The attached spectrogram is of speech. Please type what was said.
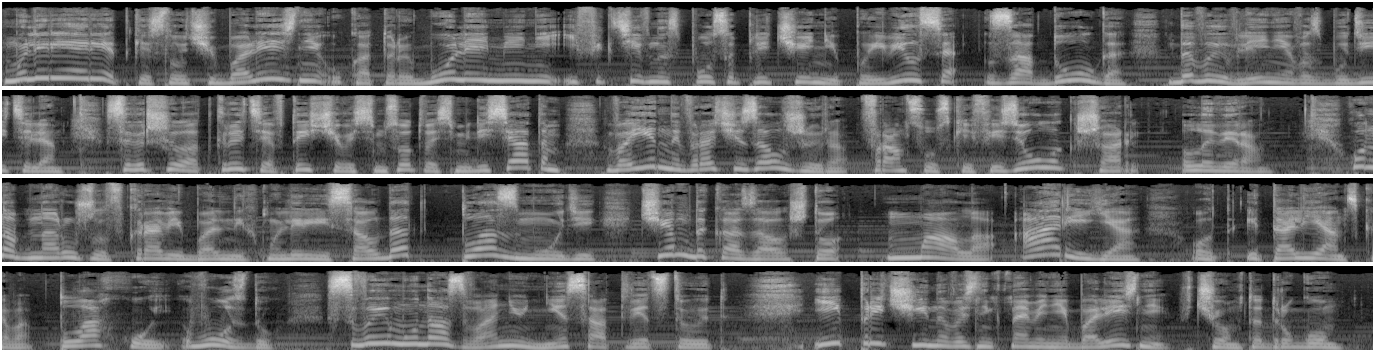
Малярия – редкий случай болезни, у которой более-менее эффективный способ лечения появился задолго до выявления возбудителя. Совершил открытие в 1880-м военный врач из Алжира, французский физиолог Шарль Лаверан. Он обнаружил в крови больных малярией солдат плазмодий, чем доказал, что мало ария от итальянского «плохой воздух» своему названию не соответствует. И причина возникновения болезни в чем-то другом –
